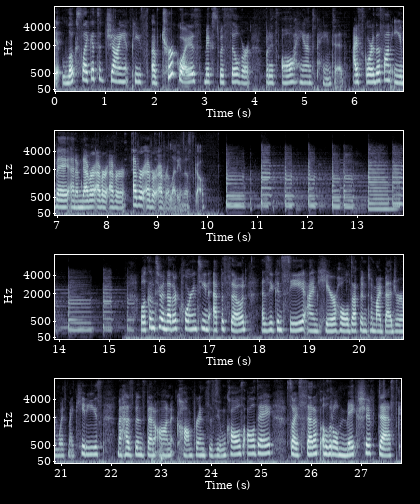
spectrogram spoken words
It looks like it's a giant piece of turquoise mixed with silver, but it's all hand painted. I scored this on eBay and I'm never, ever, ever, ever, ever, ever letting this go. Welcome to another quarantine episode. As you can see, I'm here holed up into my bedroom with my kitties. My husband's been on conference Zoom calls all day, so I set up a little makeshift desk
